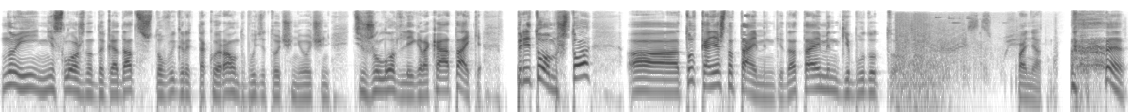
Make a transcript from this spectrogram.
Ну и несложно догадаться, что выиграть такой раунд будет очень и очень тяжело для игрока атаки. При том, что э, тут, конечно, тайминги, да, тайминги будут... Понятно.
